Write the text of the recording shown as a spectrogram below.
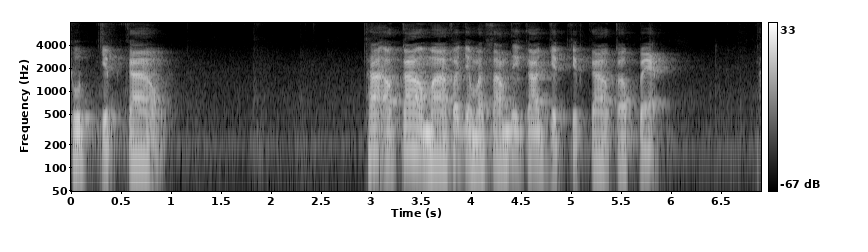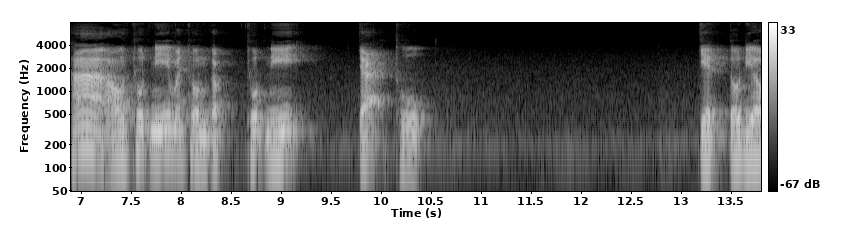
ชุดเจ็ดเก้าถ้าเอาเก้ามาก็จะมาซ้ำที่เก้าเจ็ดเจ็ดเก้าเก้าแปดถ้าเอาชุดนี้มาชนกับชุดนี้ จะถูกเจ็ดตัวเดียว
